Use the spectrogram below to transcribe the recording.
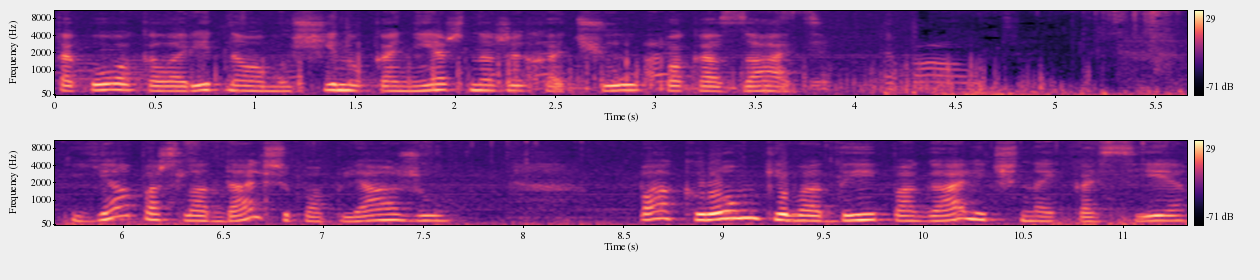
такого колоритного мужчину, конечно же, хочу показать. Я пошла дальше по пляжу, по кромке воды, по галечной косе,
